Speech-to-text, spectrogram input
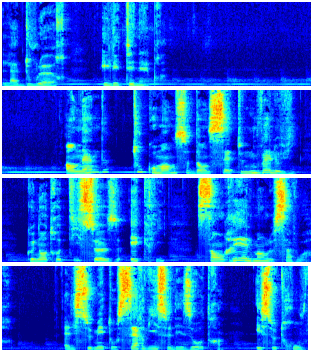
la douleur et les ténèbres. En Inde, tout commence dans cette nouvelle vie que notre tisseuse écrit sans réellement le savoir. Elle se met au service des autres et se trouve.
